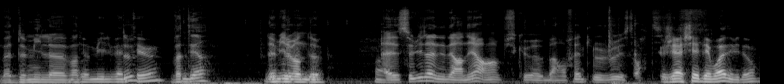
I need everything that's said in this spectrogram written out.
Bah 2020... 2021 21 2022. Ouais. Euh, celui de l'année dernière, hein, puisque bah, en fait le jeu est sorti. J'ai acheté des One évidemment.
